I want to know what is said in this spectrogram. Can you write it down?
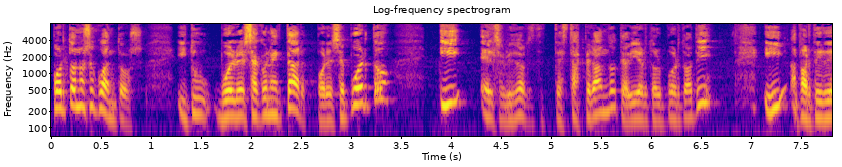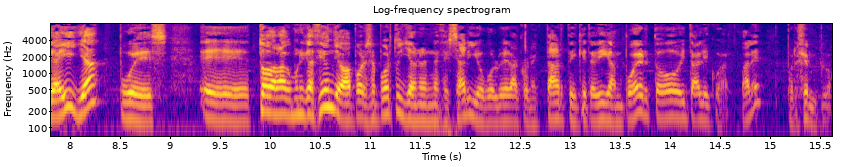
puerto no sé cuántos y tú vuelves a conectar por ese puerto y el servidor te está esperando, te ha abierto el puerto a ti y a partir de ahí ya, pues eh, toda la comunicación lleva por ese puerto y ya no es necesario volver a conectarte y que te digan puerto y tal y cual, ¿vale? Por ejemplo.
